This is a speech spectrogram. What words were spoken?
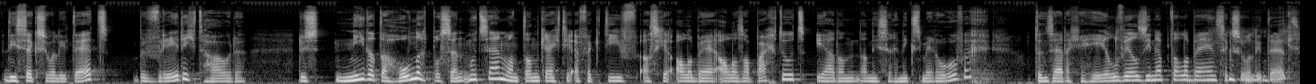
die seksualiteit bevredigd houden. Dus niet dat dat 100% moet zijn, want dan krijg je effectief, als je allebei alles apart doet, ja, dan, dan is er niks meer over. Tenzij dat je heel veel zin hebt allebei in seksualiteit.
